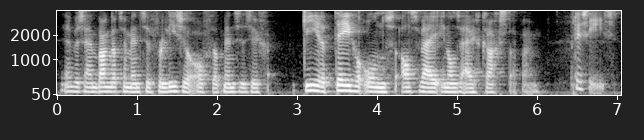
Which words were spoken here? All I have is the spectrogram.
Ja, we zijn bang dat we mensen verliezen of dat mensen zich keren tegen ons als wij in onze eigen kracht stappen. Precies.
